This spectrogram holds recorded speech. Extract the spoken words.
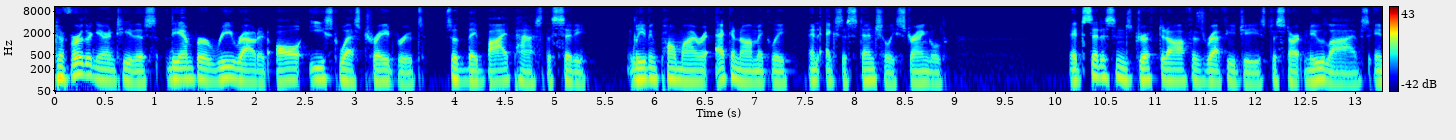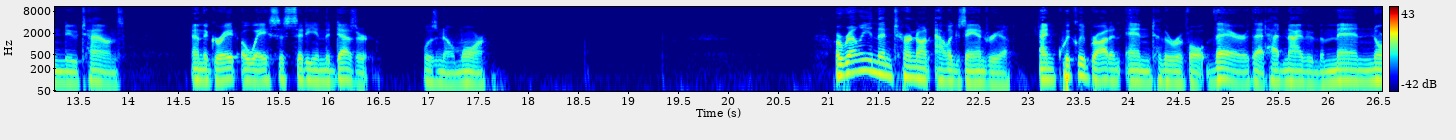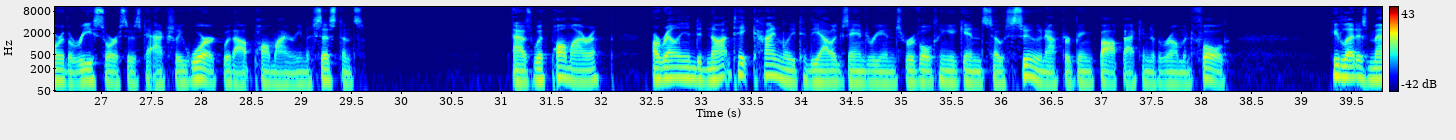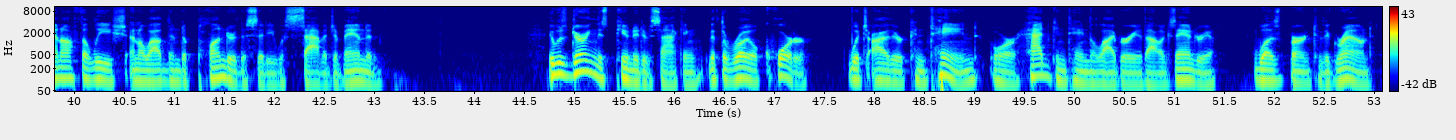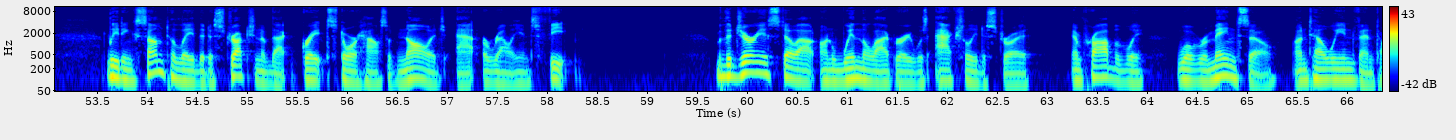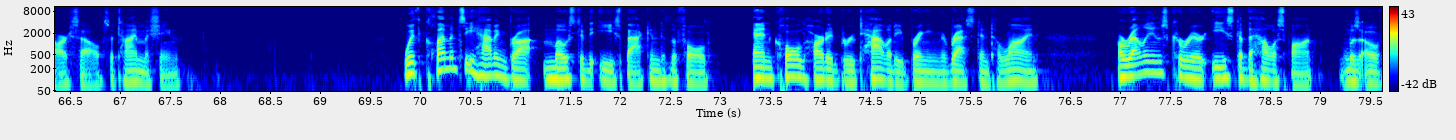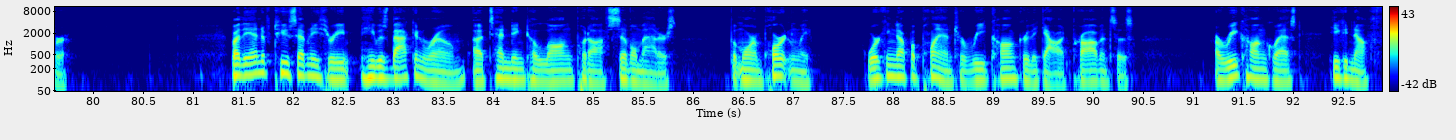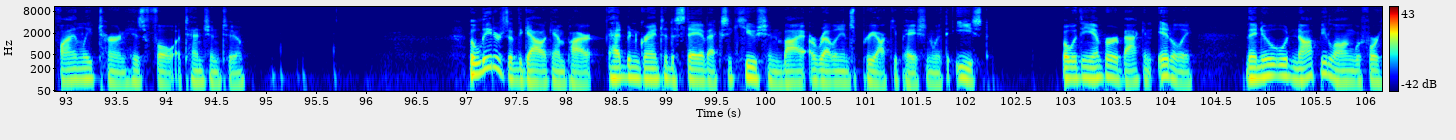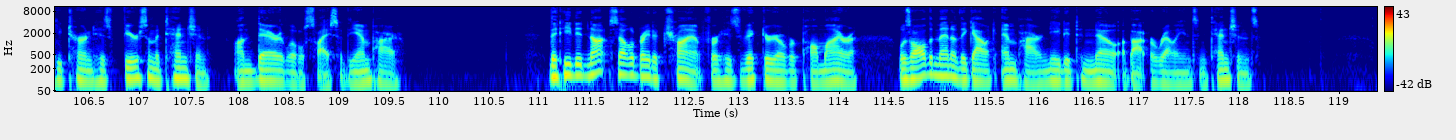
To further guarantee this, the emperor rerouted all east-west trade routes so that they bypassed the city, leaving Palmyra economically and existentially strangled. Its citizens drifted off as refugees to start new lives in new towns, and the great oasis city in the desert was no more. Aurelian then turned on Alexandria, and quickly brought an end to the revolt there that had neither the men nor the resources to actually work without Palmyrene assistance. As with Palmyra, Aurelian did not take kindly to the Alexandrians revolting again so soon after being bought back into the Roman fold. He let his men off the leash and allowed them to plunder the city with savage abandon. It was during this punitive sacking that the royal quarter, which either contained or had contained the Library of Alexandria, was burned to the ground, leading some to lay the destruction of that great storehouse of knowledge at Aurelian's feet, but the jury is still out on when the library was actually destroyed, and probably will remain so until we invent ourselves a time machine. With clemency having brought most of the East back into the fold, and cold-hearted brutality bringing the rest into line, Aurelian's career east of the Hellespont was over. By the end of 273, he was back in Rome, attending to long put-off civil matters, but more importantly, working up a plan to reconquer the Gallic provinces, a reconquest he could now finally turn his full attention to. The leaders of the Gallic Empire had been granted a stay of execution by Aurelian's preoccupation with the East, but with the emperor back in Italy, they knew it would not be long before he turned his fearsome attention on their little slice of the empire. That he did not celebrate a triumph for his victory over Palmyra was all the men of the Gallic Empire needed to know about Aurelian's intentions.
